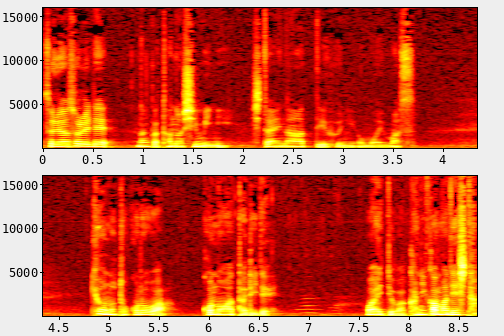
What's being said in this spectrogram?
それはそれでなんか楽しみにしたいなっていうふうに思います。今日のところはこの辺りでお相手はカニカマでした。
